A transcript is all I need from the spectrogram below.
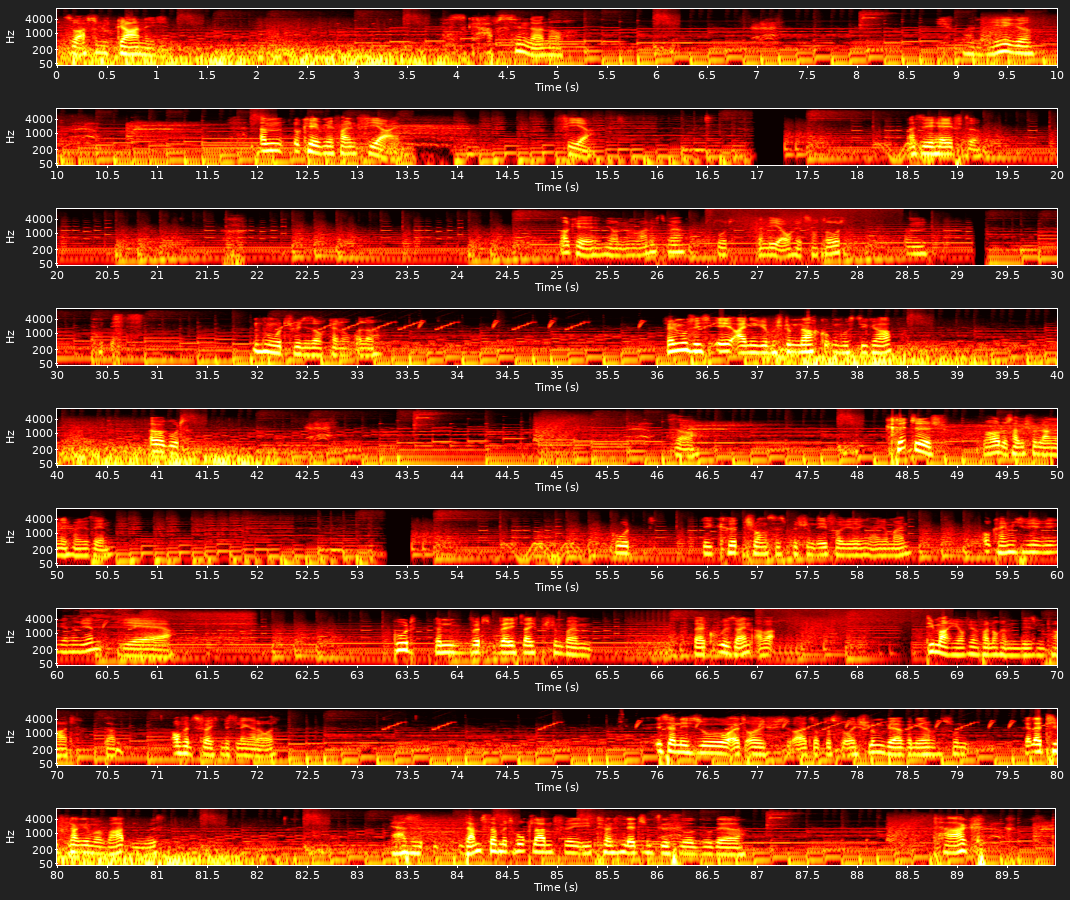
So absolut gar nicht. Was gab's denn da noch? Ich überlege. Ähm, okay, mir fallen vier ein. Vier. Also die Hälfte. Okay, hier unten war nichts mehr. Gut, dann die auch jetzt noch tot. Ähm. Gut, spielt jetzt auch keine Rolle. Wenn muss ich eh einige bestimmt nachgucken, wo es die gab. Aber gut. So. Kritisch. Wow, das habe ich schon lange nicht mehr gesehen. Gut, die Crit-Chance ist bestimmt eh voll gering allgemein. Oh, kann ich mich re regenerieren? Yeah. Gut, dann werde ich gleich bestimmt beim bei der Kugel sein, aber die mache ich auf jeden Fall noch in diesem Part dann. Auch wenn es vielleicht ein bisschen länger dauert. Ist ja nicht so, als euch, als ob das für euch schlimm wäre, wenn ihr schon relativ lange immer warten müsst. Ja, also Samstag mit Hochladen für Eternal Legends ist so, so der Tag,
